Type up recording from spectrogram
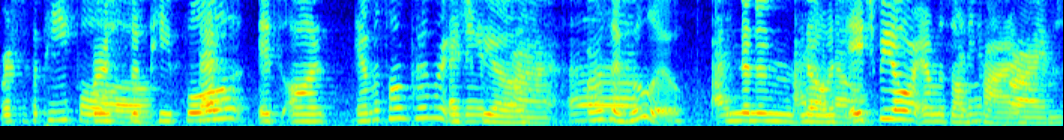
Versus the people. versus the People. That- it's on Amazon Prime or I think it's HBO. Prime. Or is it Uh, Hulu? I, No, no, no, no. It's know. HBO or I Amazon think Prime. it's Prime.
